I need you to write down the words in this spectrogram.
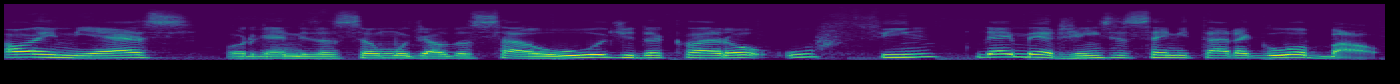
a OMS, Organização Mundial da Saúde, declarou o fim da emergência sanitária global.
